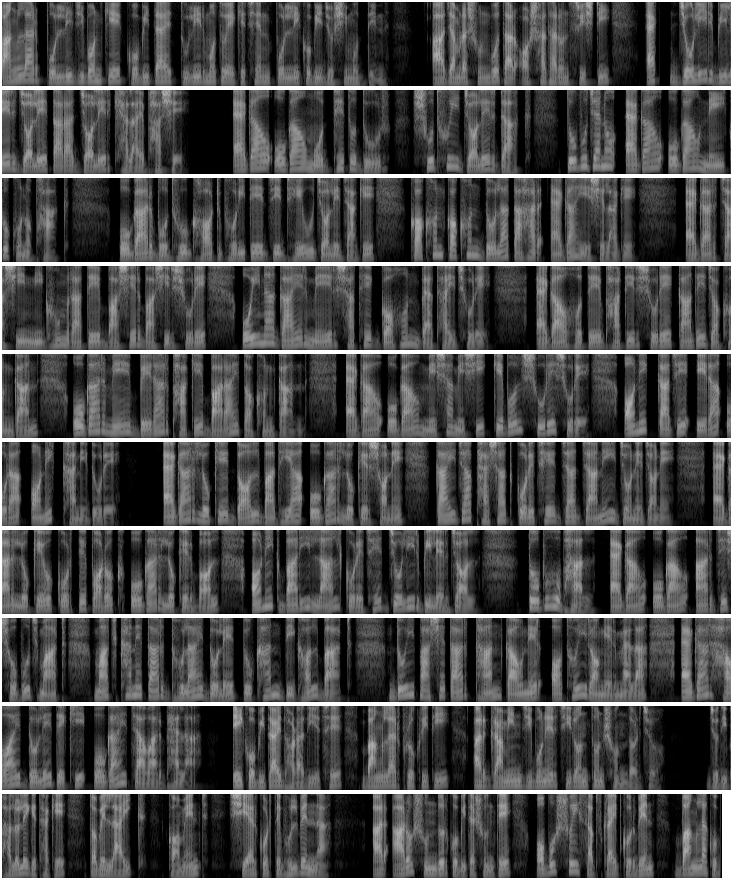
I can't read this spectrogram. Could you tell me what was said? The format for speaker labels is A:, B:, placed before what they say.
A: বাংলার পল্লী জীবনকে কবিতায় তুলির মতো এঁকেছেন পল্লীকবি জসিমুদ্দিন আজ আমরা শুনব তার অসাধারণ সৃষ্টি, এক
B: জলির বিলের জলে তারা জলের খেলায় ভাসে। এগাও ওগাও মধ্যে তো দূর, শুধুই জলের ডাক, তবু যেন এগাও ওগাও নেইকো কোনো ফাঁক। ওগার বধূ ঘট ভরিতে যে ঢেউ জলে জাগে, কখন কখন দোলা তাহার এগায় এসে লাগে। এগার চাষি নিঘুম রাতে বাঁশের বাঁশির সুরে ওই না গায়ের মেয়ের সাথে গহন ব্যথায় ঝুরে। এগাও হতে ভাটির সুরে কাঁদে যখন গান, ওগার মেয়ে বেড়ার ফাঁকে বাড়ায় তখন কান। এগাও ওগাও মেশামেশি কেবল সুরে সুরে, অনেক কাজে এরা ওরা অনেকখানি দূরে। এগার লোকে দল বাঁধিয়া ওগার লোকের সনে, কাইজা ফ্যাসাদ করেছে যা জানেই জনে জনে। এগার লোকেও করতে পরখ, ওগার লোকের বল, অনেক বাড়ি লাল করেছে জলির বিলের জল। তবুও ভালো, এগাও, ওগাও, আর যে সবুজ মাঠ, মাঝখানে তার ধুলায় দোলে দুখান দীঘল বাট। দুই পাশে তার থান কাউনের অথই রঙের মেলা, এগার হাওয়ায় দোলে দেখি ওগায় চাওয়ার ভেলা।
A: এই কবিতায় ধরা দিয়েছে বাংলার প্রকৃতি আর গ্রামীণ জীবনের চিরন্তন সৌন্দর্য। যদি ভালো লেগে থাকে, তবে লাইক কমেন্ট, শেয়ার করতে ভুলবেন না। আর আরও সুন্দর কবিতা শুনতে অবশ্যই সাবস্ক্রাইব করবেন বাংলা কবি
